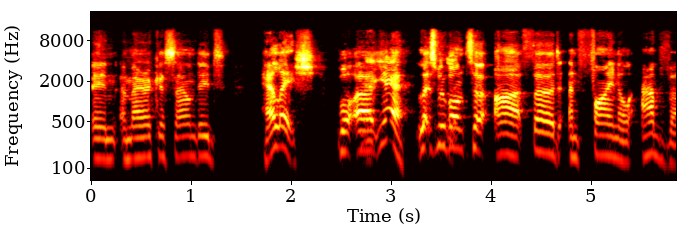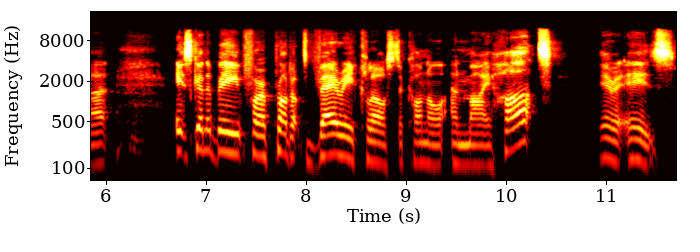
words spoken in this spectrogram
in America sounded hellish, but uh, yeah, let's move on to our third and final advert. It's going to be for a product very close to Conal and my heart. Here it is.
